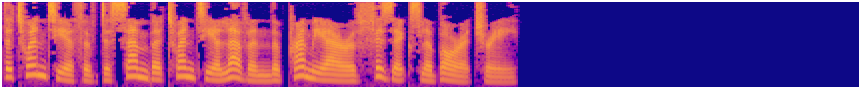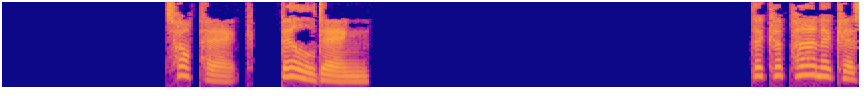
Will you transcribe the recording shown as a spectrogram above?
The 20th of December 2011 the premiere of Physics Laboratory. Topic: Building The Copernicus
